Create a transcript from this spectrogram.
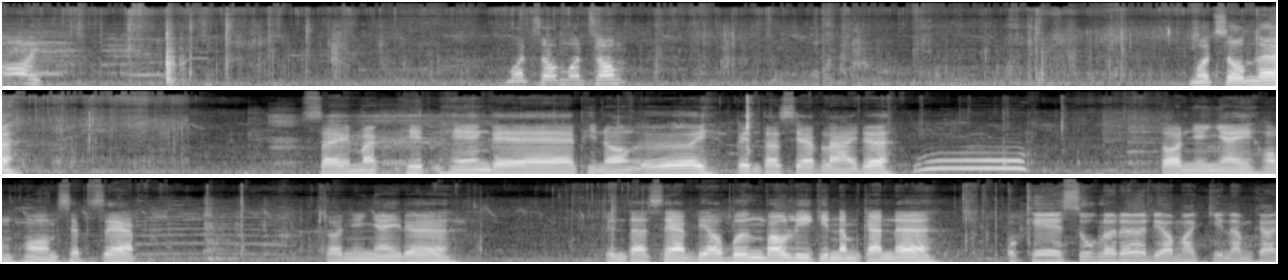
โอ้ย หมดสมหมดสมหมดสมเด้อใส่มักเผ็ดแห้งแดพี่น้องเอ้ย เป็นตาแซบหลายเด้อตอนใหญ่ๆหอมๆแซบๆตอนใหญ่ๆเด้อเป็นตาแซบเดี๋ยวเบิ้งเบาลีกินนำกันเด้อโอเคสุกแล้วเด้อเดี๋ยวมากินนำกัน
